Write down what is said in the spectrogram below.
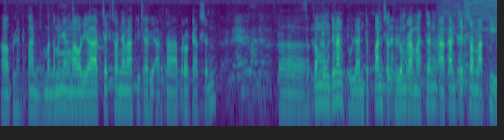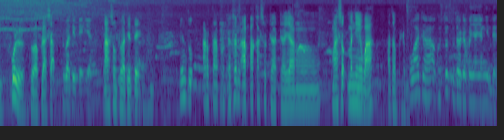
Oh, bulan depan teman-teman yang mau lihat cek soundnya lagi dari Arta Production eh, kemungkinan bulan depan sebelum Ramadan akan cek sound lagi full 12an Dua titik ya. langsung dua titik untuk Arta Production apakah sudah ada yang masuk menyewa atau belum Oh ada, Agustus sudah ada banyak yang nyinden.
